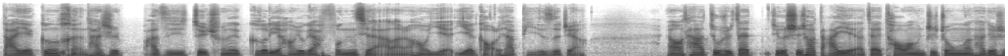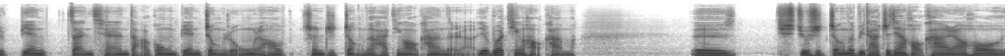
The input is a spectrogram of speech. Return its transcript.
打野更狠，他是把自己嘴唇给割裂，好像又给他缝起来了，然后也也搞了一下鼻子这样。然后他就是在这个市桥打野在逃亡之中啊，他就是边攒钱打工边整容，然后甚至整的还挺好看的，也不说挺好看嘛，呃，就是整的比他之前好看。然后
